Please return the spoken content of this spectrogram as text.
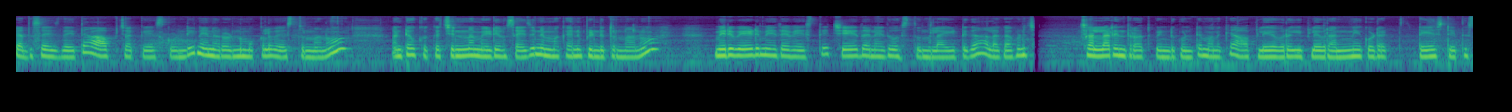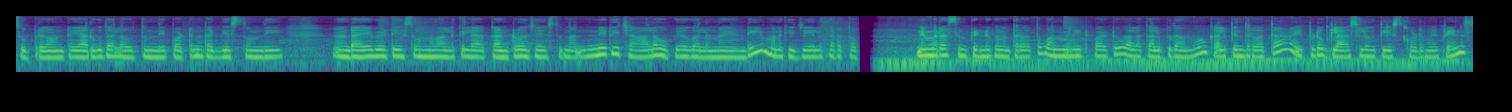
పెద్ద సైజు అయితే హాఫ్ చెక్క వేసుకోండి. నేను రెండు ముక్కలు వేస్తున్నాను. అంటే ఒక్కొక్క చిన్న మీడియం సైజు నిమ్మకాయని పిండుతున్నాను. మీరు వేడి మీద వేస్తే చేదు అనేది వస్తుంది లైట్గా. అలా కాకుండా చల్లారిన తర్వాత పిండుకుంటే మనకి ఆ ఫ్లేవర్ ఈ ఫ్లేవర్ అన్నీ కూడా టేస్ట్ అయితే సూపర్గా ఉంటాయి. అరుగుదల అవుతుంది పొట్టను తగ్గిస్తుంది డయాబెటీస్ ఉన్న వాళ్ళకి ఇలా కంట్రోల్ చేస్తుంది. అన్నిటికీ చాలా ఉపయోగాలు ఉన్నాయండి. మనకి జీలకర్రతో నిమ్మరసం పిండుకున్న తర్వాత వన్ మినిట్ పాటు అలా కలుపుదాము. కలిపిన తర్వాత ఇప్పుడు గ్లాసులోకి తీసుకోవడమే ఫ్రెండ్స్.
